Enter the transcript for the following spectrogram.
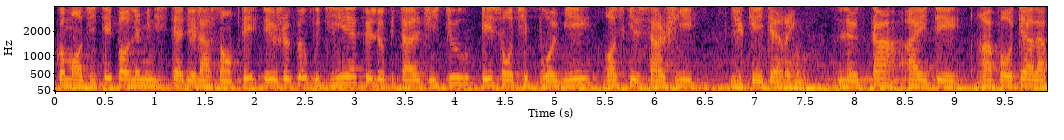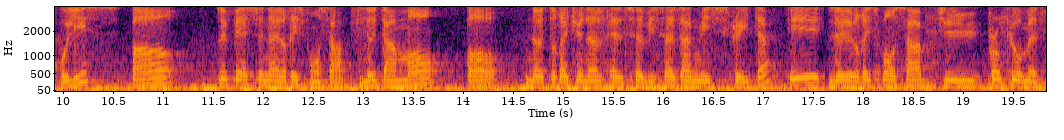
commandité par le ministère de la Santé et je peux vous dire que l'hôpital Jitu est sorti premier en ce qu'il s'agit du catering. Le cas a été rapporté à la police par le personnel responsable, notamment par notre Regional Health Services Administrator et le responsable du procurement.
